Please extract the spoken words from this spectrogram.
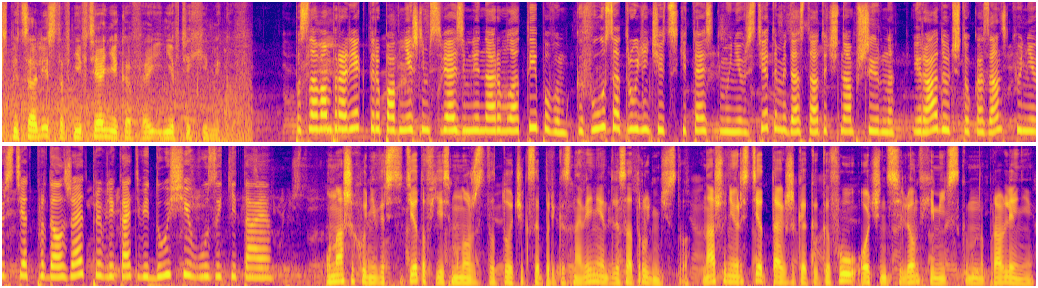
специалистов, нефтяников и нефтехимиков. По словам проректора по внешним связям Ленаром Латыповым, КФУ сотрудничает с китайскими университетами достаточно обширно и радует, что Казанский университет продолжает привлекать ведущие вузы Китая. У наших университетов есть множество точек соприкосновения для сотрудничества. Наш университет, так же как и КФУ, очень силен в химическом направлении.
